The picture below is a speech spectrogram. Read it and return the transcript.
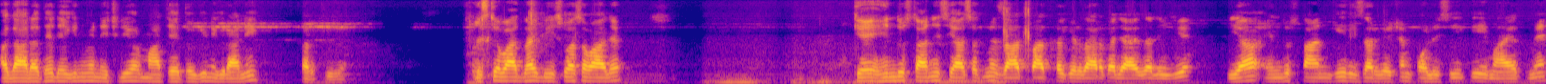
अदालत है, लेकिन वे निचली और मातहतों की निगरानी करती है। इसके बाद भाई बीसवा सवाल है कि हिंदुस्तानी सियासत में ज़ात पात का किरदार का जायज़ा लीजिए या हिंदुस्तान की रिजर्वेशन पॉलिसी की हिमायत में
